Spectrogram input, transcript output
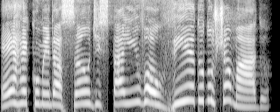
é a recomendação de estar envolvido no chamado.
